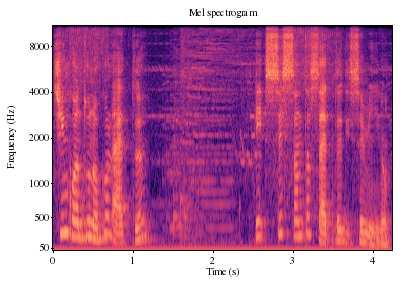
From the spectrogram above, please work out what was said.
51 Colette E 67 di Semino.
